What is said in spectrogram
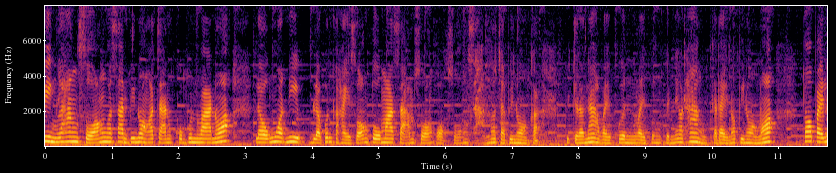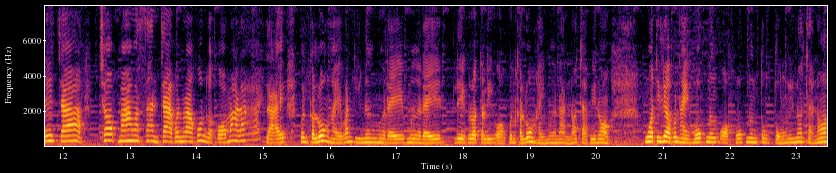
วิ่งล่างสองวสันพี่น้องอาจารย์กรมเพิ่นว่าเนาะแล้วงวดนี้แล้วเพิ่นก็ให้สองตัวมาสามสองออกสองสามเนาะจ้ะพี่น้องกะพิจารณาไว้เพิ่นไว้เพิ่นเป็นแนวทางก็ได้เนาะพี่น้องเนาะ ต่อไปเลยจ้า ชอบมาว่าสั้นจ้าเพิ่นว่าคนก็ขอมาหลายหลายเพิ่นก็ลงให้วันที่หนึ่งมือใดมือใดเลขลอตเตอรี่ออกเพิ่นก็ลงให้มือนั้นเนาะจ้ะพี่น้องงวดที่แล้วเพิ่นให้หกหนึ่งออกหกหนึ่งตรงๆนี่เนาะจ้ะเนาะ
